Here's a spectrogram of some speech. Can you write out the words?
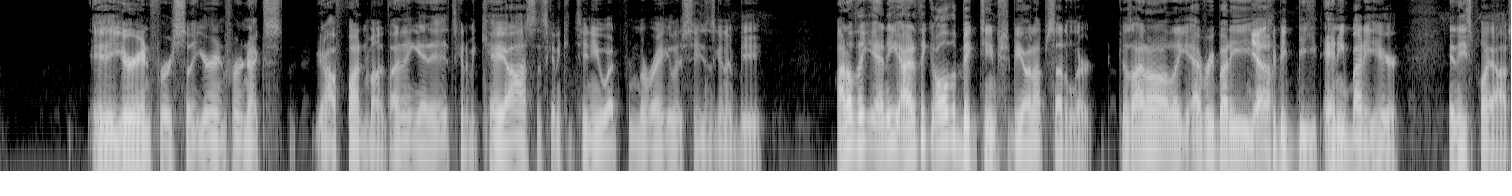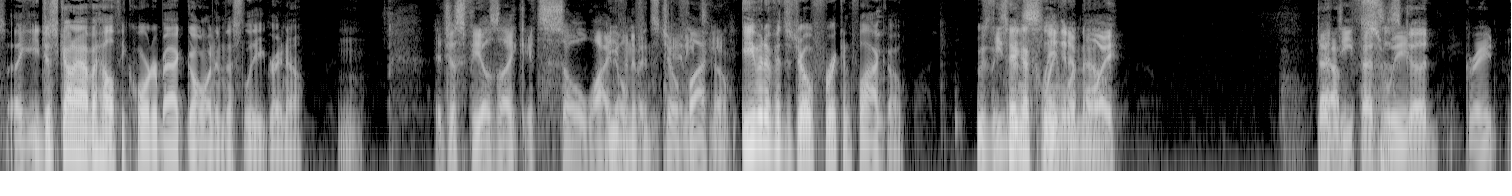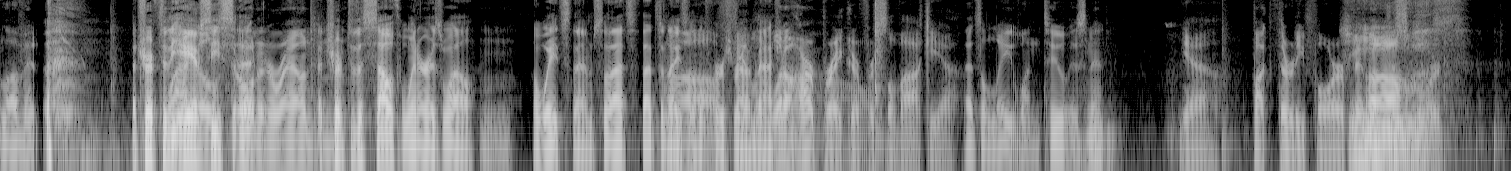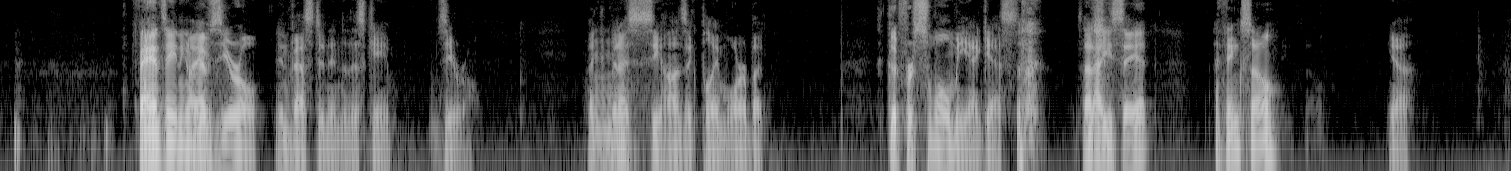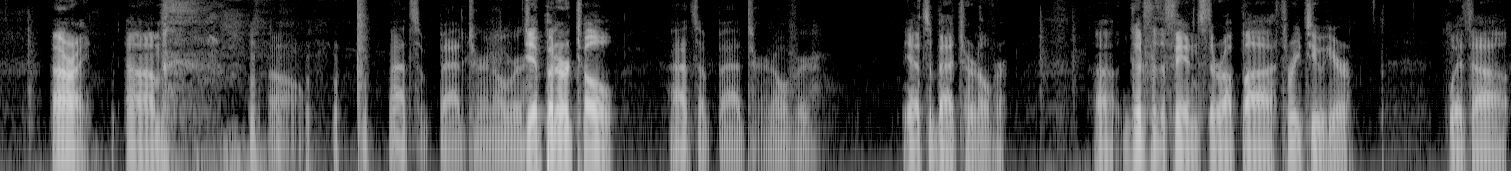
you're in for so you're in for next uh, fun month. I think it, it's going to be chaos. It's going to continue what from the regular season is going to be. I don't think any. I think all the big teams should be on upset alert because I don't like everybody Yeah. could be beat anybody here in these playoffs. Like you just got to have a healthy quarterback going in this league right now. It just feels like it's so wide Even if it's Joe Flacco. team. Even if it's Joe frickin' Flacco, who's the He's king of Cleveland it, now. boy. That Yeah, defense sweet. is good. Great, love it. A trip to the AFC, throwing uh, it around. a trip to the South winner as well. awaits them. So that's that's a nice little Oh, first round match. What a heartbreaker for Slovakia. That's a late one too, isn't it? Yeah, buck thirty-four. Finland Oh. just scored. Fans ain't I have zero invested into this game. Zero. Like, it'd be nice to see Honzek play more, but good for Suomi, I guess. Is that how you say it? I think so. Yeah. All right. Um, Oh, that's a bad turnover. dipping her toe. That's a bad turnover. Yeah, it's a bad turnover. Uh, good for the Finns. They're up uh, three-two here with uh,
